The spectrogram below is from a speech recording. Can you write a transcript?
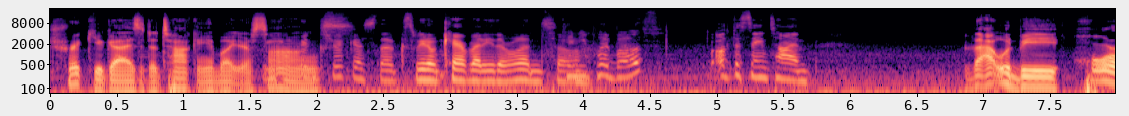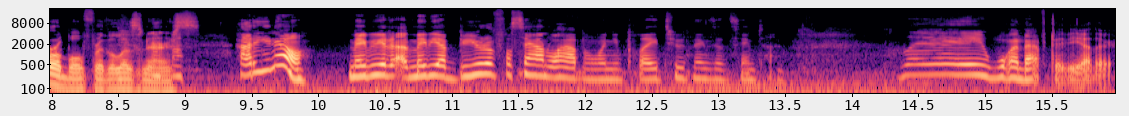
trick you guys into talking about your songs. You could trick us though, because we don't care about either one. So Can you play both? at the same time? That would be horrible for the listeners. How do you know? Maybe it, uh, maybe a beautiful sound will happen when you play two things at the same time. Play one after the other.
